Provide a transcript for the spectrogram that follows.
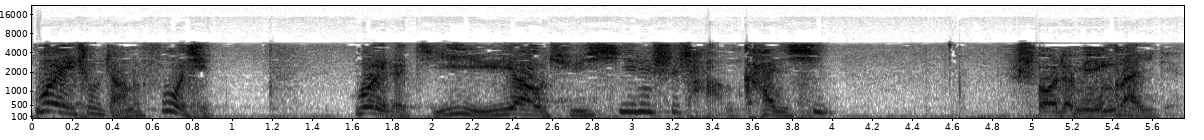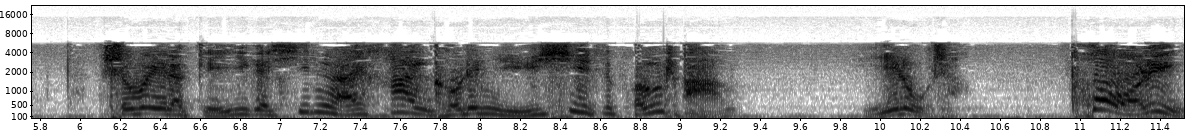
魏处长的父亲为了急于要去新市场看戏，说的明白一点，是为了给一个新来汉口的女戏子捧场。一路上破令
